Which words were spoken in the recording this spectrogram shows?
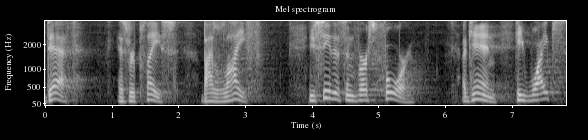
death is replaced by life. You see this in verse 4. Again, he wipes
